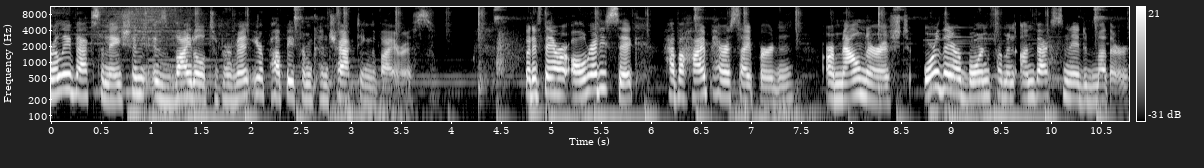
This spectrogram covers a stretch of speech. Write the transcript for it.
Early vaccination is vital to prevent your puppy from contracting the virus. But if they are already sick, have a high parasite burden, are malnourished, or they are born from an unvaccinated mother,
